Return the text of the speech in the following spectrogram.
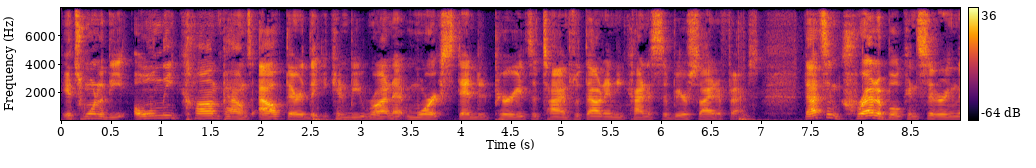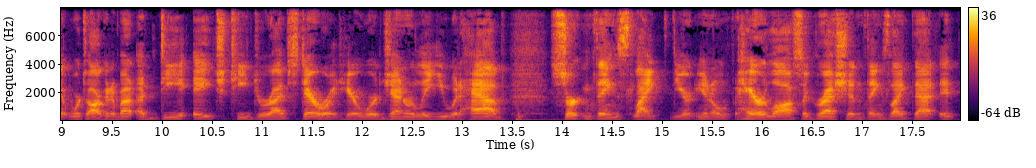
It's one of the only compounds out there that can be run at more extended periods of times without any kind of severe side effects. That's incredible considering that we're talking about a DHT derived steroid here, where generally you would have certain things like your, you know, hair loss, aggression, things like that. It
